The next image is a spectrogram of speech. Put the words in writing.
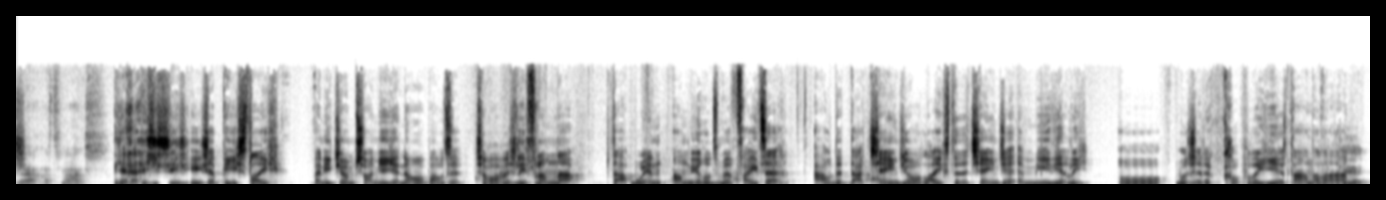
Yeah, that's nice. Yeah, he's, he's he's a beast. Like when he jumps on you, you know about it. So obviously from that that win on the Ultimate Fighter, how did that change your life? Did it change it immediately, or was it a couple of years down the line?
